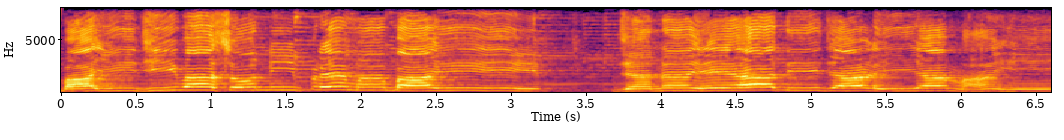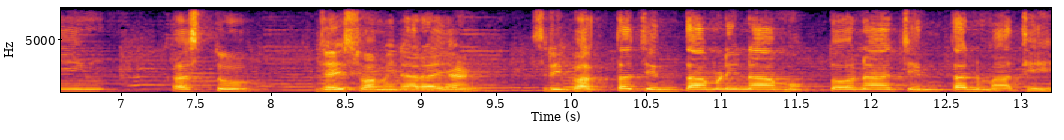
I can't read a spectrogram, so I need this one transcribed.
બાઈ જીવા સોની પ્રેમ બાઈ જન એ આદિ જાળિયા માહી. અસ્તુ જય સ્વામિનારાયણ શ્રી ભક્ત ચિંતામણીના મુક્તોના ચિંતનમાંથી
